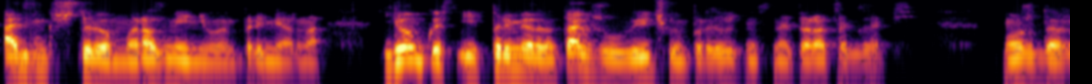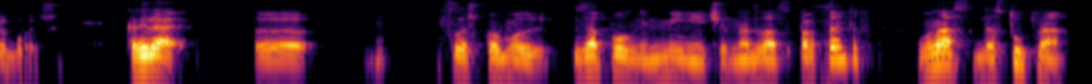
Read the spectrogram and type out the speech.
Один к четырем мы размениваем примерно емкость и примерно так же увеличиваем производительность на операциях записи. Может даже больше. Когда э, флеш-кор модуль заполнен менее чем на 20%, у нас доступно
